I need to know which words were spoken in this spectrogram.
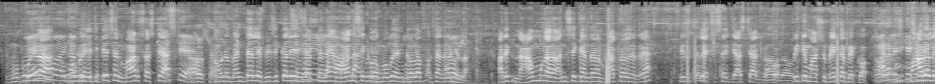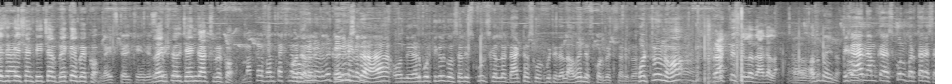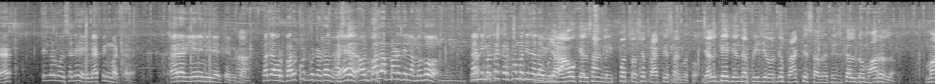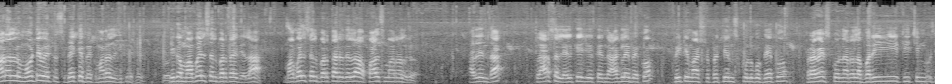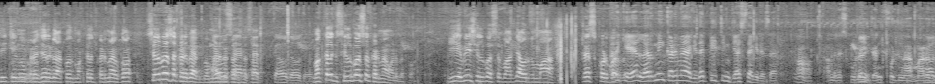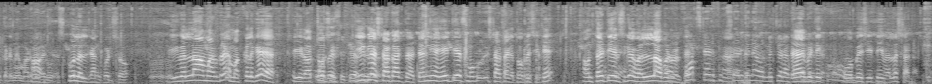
ಮಗುವಿನ ಮಗು ಎಜುಕೇಶನ್ ಮಾರ್ಕ್ಸ್ ಅಷ್ಟೇ. ಅಷ್ಟೇ. ಅವನು ಮೆಂಟಲಿ ಫಿಸಿಕಲಿ ಹೆಂಗಾಗ್ತಾನೆ ಮಾನಸಿಕವಾಗಿ ಮಗು ಹೆಂಗ್ ಡೆವಲಪ್ ಆಗ್ತಾ ಇರೋದಿಲ್ಲ ಅದಕ್ಕೆ ನಮ್ಗೆ ಅನಿಸಿಕೆ ಅಂದ್ರೆ ನಮ್ಮ ಡಾಕ್ಟರ್ ಇದ್ರೆ ಫಿಸಿಕಲ್ ಎಕ್ಸರ್ಸೈಸ್ ಜಾಸ್ತಿ ಆಗ್ಬೇಕು. ಪಿ ಟಿ ಮಾಸ್ಟರ್ ಬೇಕೇ ಬೇಕು. ಮಾರಲ್ ಎಜುಕೇಶನ್ ಟೀಚರ್ ಬೇಕೇ ಬೇಕು life style changes life style change ಆಗಿಸ್ಬೇಕು ಮಕ್ಕಳು ಬಂದ ತಕ್ಷಣ ಮೊಬೈಲ್ ನೋಡೋದು ಟಿವಿ ಕನಿಷ್ಠ ಒಂದು ಎರಡು ಮೂರು ತಿಂಗಳಿಗೆ ಒಂದ್ಸಲಿ ಸ್ಕೂಲ್ಸ್ಗೆಲ್ಲ ಡಾಕ್ಟರ್ಸ್ ಹೋಗ್ಬಿಟ್ಟು ಇದೆಲ್ಲ ಅವೇರ್ನೆಸ್ ಕೊಡ್ಬೇಕು ಸರ್ ಇದು. ಕೊಟ್ರು ಪ್ರಾಕ್ಟೀಸ್ ಇಲ್ಲದಾಗಲ್ಲ. ಅದು ಮೈನ್ ಈಗ ನಮ್ಮ ಸ್ಕೂಲ್ ಬರ್ತಾರೆ ಸರ್ ತಿಂಗಳಿಗೊಂದ್ಸಲಿ ಮ್ಯಾಪಿಂಗ್ ಮಾಡ್ತಾರೆ. ಯಾರ್ಯಾರು ಏನೇನಿದೆ ಅಂತ ಹೇಳ್ಬಿಟ್ಟು. ಮತ್ತೆ ಅವ್ರು ಬರ್ಕೊಟ್ಬಿಟ್ಟು ಹೊಟ್ಟೋದ್ರೆ ಅವ್ನು ಫಾಲೋ ಅಪ್ ಮಾಡೋದಿಲ್ಲ ಮಗು. ನಾನು ನಿಮ್ಮ ಹತ್ರ ಕರ್ಕೊಂಡ್ ಬಂದಿದ್ದಲ್ಲ ಯಾವ ಕೆಲಸ ಆಗಲಿ ಇಪ್ಪತ್ತು ವರ್ಷ ಪ್ರಾಕ್ಟೀಸ್ ಆಗಬೇಕು. ಎಲ್ ಕೆ ಜಿಯಿಂದ ಪಿ ಜಿವರೆಗೆ ಪ್ರಾಕ್ಟೀಸ್ ಆದರೆ ಫಿಸಿಕಲ್ದು ಮಾರಲ್ ಮಾರಲ್ ಮೋಟಿವೇಟರ್ಸ್ ಬೇಕೇ ಬೇಕು ಮಾರಲ್ ಎಜುಕೇಷನ್ ಈಗ ಮೊಬೈಲ್ಸಲ್ಲಿ ಬರ್ತಾ ಇದೆಯಲ್ಲ ಮೊಬೈಲ್ಸಲ್ಲಿ ಬರ್ತಾ ಇರೋದೆಲ್ಲ ಫಾಲ್ಸ್ ಮಾರಲ್ಗಳು ಅದರಿಂದ ಕ್ಲಾಸಲ್ಲಿ ಎಲ್ ಕೆ ಜಿ ಆಗಲೇಬೇಕು. ಪಿ ಟಿ ಮಾಸ್ಟ್ರು ಪ್ರತಿಯೊಂದು ಸ್ಕೂಲ್ಗೂ ಬೇಕು. ಪ್ರೈವೇಟ್ ಸ್ಕೂಲ್ನವರೆಲ್ಲ ಬರೀ ಟೀಚಿಂಗು ಟೀಚಿಂಗು ಪ್ರೆಜರ್ಗಳು ಹಾಕೋದು ಮಕ್ಕಳಿಗೆ ಕಡಿಮೆ ಆಗಬೇಕು ಸಿಲೆಬಸ್ ಕಡಿಮೆ ಆಗಬೇಕು ಮಾಡಬೇಕು ಸರ್ ಹೌದೌದು ಮಕ್ಕಳಿಗೆ ಸಿಲೆಬಸ್ಸು ಕಡಿಮೆ ಮಾಡಬೇಕು. ಈ ಹೆವಿ ಸಿಲೆಬಸ್ ಬಗ್ಗೆ ಅವ್ರಿಗೆ ಮಾ ಸ್ಟ್ರೆಸ್ ಕೊಡಬೇಕು ಅದಕ್ಕೆ ಲರ್ನಿಂಗ್ ಕಡಿಮೆ ಆಗಿದೆ ಟೀಚಿಂಗ್ ಜಾಸ್ತಿ ಆಗಿದೆ ಸರ್. ಆಮೇಲೆ ಸ್ಕೂಲಲ್ಲಿ ಜಂಕ್ ಫುಡ್ನ ಮಾರೋದು ಕಡಿಮೆ ಮಾಡಬೇಕು. ಸ್ಕೂಲಲ್ಲಿ ಜಂಕ್ ಫುಡ್ಸು ಇವೆಲ್ಲ ಮಾಡಿದ್ರೆ ಮಕ್ಕಳಿಗೆ ಈಗ ಹತ್ತು ವರ್ಷ ಈಗಲೇ ಸ್ಟಾರ್ಟ್ ಆಗ್ತದೆ ಟೆನ್ ಇಯರ್ ಏಯ್ಟ್ ಇಯರ್ಸ್ ಮಗುಗೆ ಸ್ಟಾರ್ಟ್ ಆಗುತ್ತೆ ಒಬೆಸಿಟಿ ಅವ್ನು ತರ್ಟಿ ಇಯರ್ಸ್ಗೆ ಅವೆಲ್ಲ ಬಂದ್ಬಿಡ್ತಾರೆ ಡಯಾಬಿಟಿಕ್ ಒಬೆಸಿಟಿ ಇವೆಲ್ಲ ಸ್ಟಾರ್ಟ್ ಆಗುತ್ತೆ.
